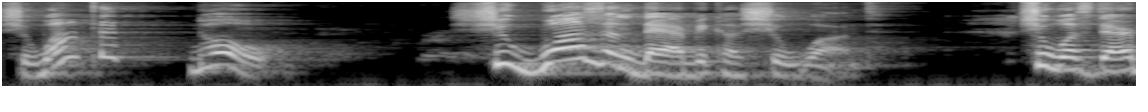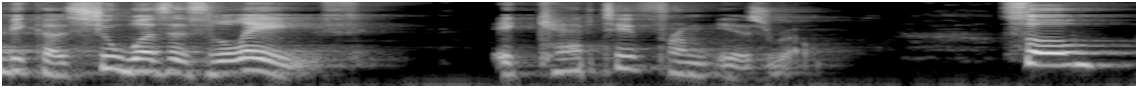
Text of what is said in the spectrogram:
she wanted? No. She wasn't there because she wanted. She was there because she was a slave, a captive from Israel. So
